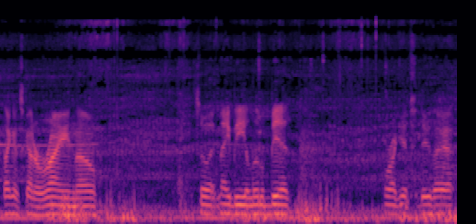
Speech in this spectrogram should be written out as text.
I think it's gonna rain though, so it may be a little bit before I get to do that.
